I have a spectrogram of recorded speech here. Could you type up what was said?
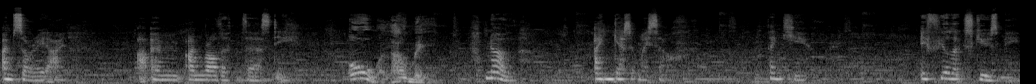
I'm sorry, I, I'm, I'm rather thirsty. Oh, allow me. No, I can get it myself. Thank you. If you'll excuse me.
